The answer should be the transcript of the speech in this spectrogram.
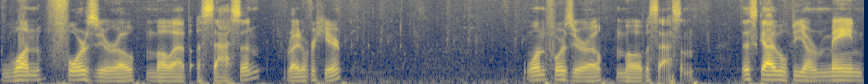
140 Moab Assassin right over here. 140 Moab Assassin. This guy will be our main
